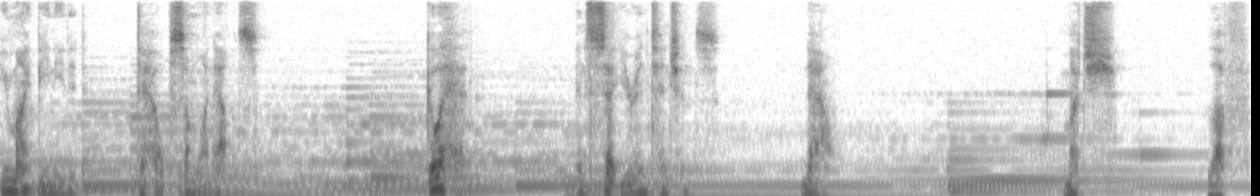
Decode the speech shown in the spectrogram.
you might be needed to help someone else. Go ahead and set your intentions now. Much love.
